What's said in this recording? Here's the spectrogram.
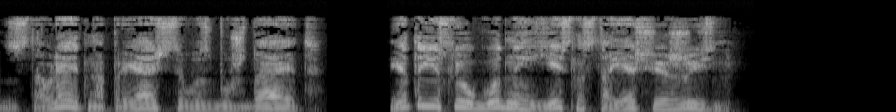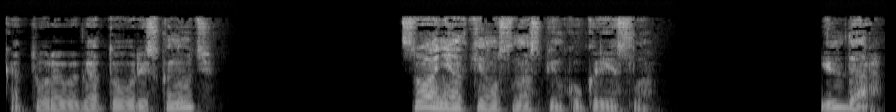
заставляет напрячься, возбуждает. Это, если угодно, и есть настоящая жизнь. Которой вы готовы рискнуть? Сваня откинулся на спинку кресла. Ильдар,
